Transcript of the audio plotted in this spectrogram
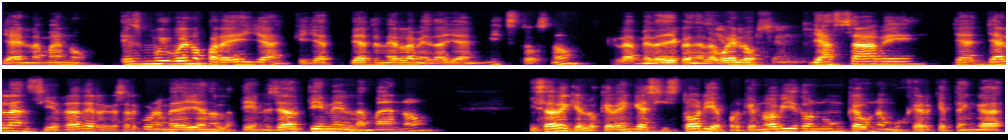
ya en la mano. Es muy bueno para ella que ya, ya tener la medalla en mixtos, ¿no? La medalla con el 100%. abuelo. Ya sabe, ya, ya la ansiedad de regresar con una medalla ya no la tienes, ya la tiene en la mano y sabe que lo que venga es historia, porque no ha habido nunca una mujer que tenga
